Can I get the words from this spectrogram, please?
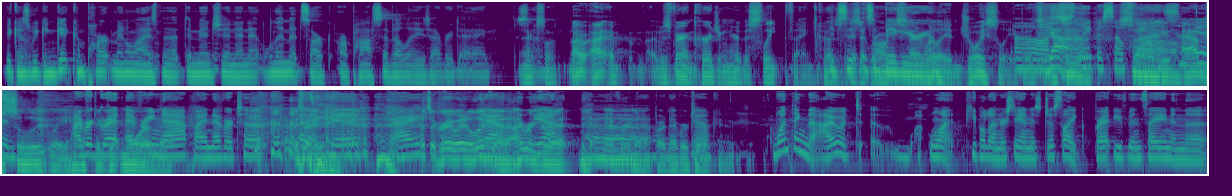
because we can get compartmentalized in that dimension and it limits our, our possibilities every day. So, Excellent. I, I, it was very encouraging to hear the sleep thing It's because a- is it it's a wrong big to say I really enjoy sleep. Oh, Yeah. sleep is so, so fun. you So good. absolutely. I have to regret get every of nap I never took as a kid, right? That's a great way to look Yeah. at it. I Yeah. regret every nap I never took. One thing that I would uh, want people to understand is just like Brett, you've been saying in the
